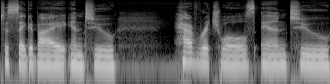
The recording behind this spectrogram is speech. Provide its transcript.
to say goodbye and to have rituals and to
